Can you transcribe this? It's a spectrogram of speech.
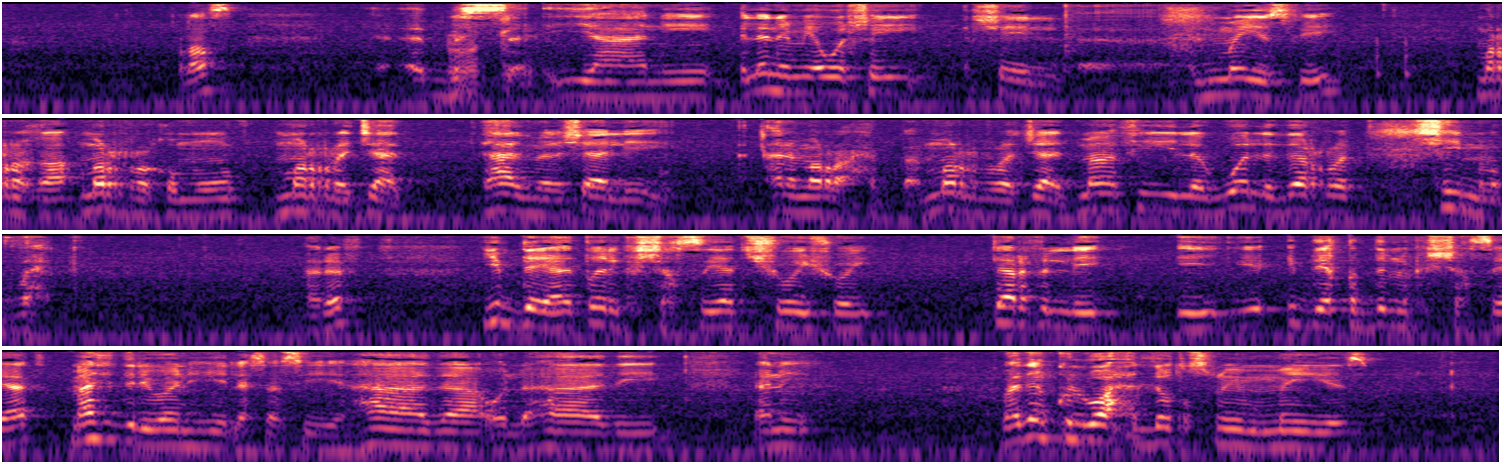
خلاص؟ بس أوكي. يعني الأنمي أول شيء الشيء المميز فيه مرة غا مرة غموض مرة جاد. هذه من الأشياء اللي أنا مرة احبها مرة جاد. ما في له ولا ذرة شيء من الضحك. عرفت؟ يبدأ يعطيك الشخصيات شوي شوي. تعرف اللي يبدأ يقدم لك الشخصيات. ما تدري وين هي الأساسية. هذا ولا هذه. يعني بعدين كل واحد له تصميم مميز.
